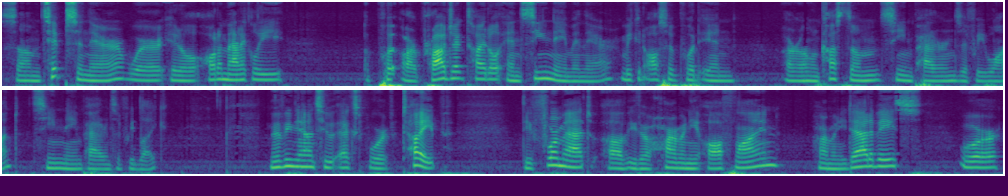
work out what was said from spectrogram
some tips in there where it'll automatically put our project title and scene name in there. We can also put in our own custom scene patterns if we want, scene name patterns if we'd like. Moving down to export type, the format of either Harmony Offline, Harmony Database, or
